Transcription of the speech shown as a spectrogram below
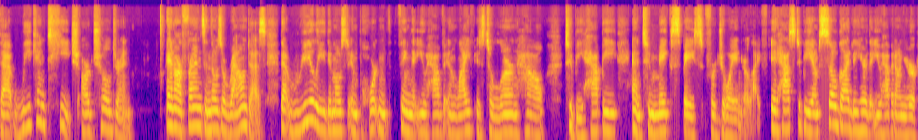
that we can teach our children and our friends and those around us that really the most important thing that you have in life is to learn how to be happy and to make space for joy in your life. It has to be. I'm so glad to hear that you have it on your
